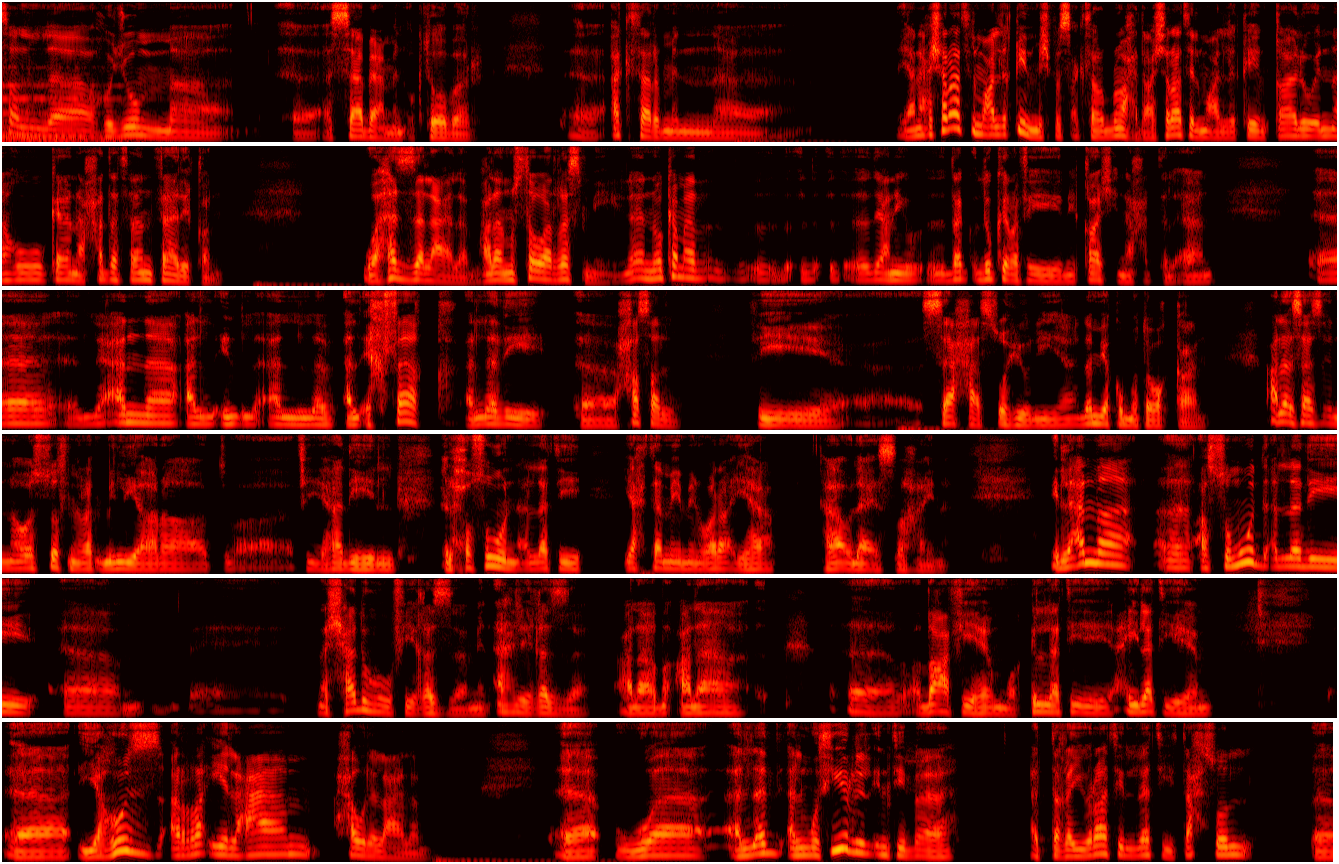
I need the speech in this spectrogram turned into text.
حصل هجوم السابع من أكتوبر أكثر من يعني عشرات المعلقين مش بس أكثر من واحد عشرات المعلقين قالوا إنه كان حدثا فارقا وهز العالم على المستوى الرسمي لأنه كما يعني ذكر في نقاشنا حتى الآن لأن الإخفاق الذي حصل في الساحة الصهيونية لم يكن متوقعا. على أساس إنه استثمرت مليارات في هذه الحصون التي يحتمي من ورائها هؤلاء الصهاينة. إلا أن الصمود الذي نشهده في غزة من أهل غزة على على ضعفهم وقلة حيلتهم يهز الرأي العام حول العالم. والمثير للانتباه التغيرات التي تحصل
